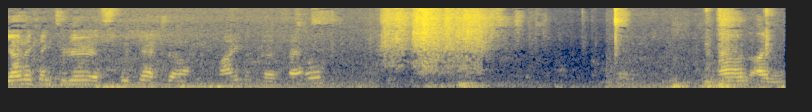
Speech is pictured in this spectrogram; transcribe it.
the only thing to do is to check uh, the height of the. And I'm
